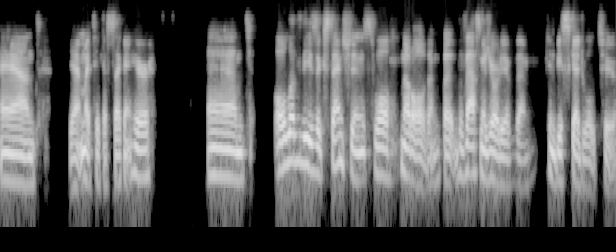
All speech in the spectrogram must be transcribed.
And yeah, it might take a second here. And all of these extensions, well, not all of them, but the vast majority of them can be scheduled too.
